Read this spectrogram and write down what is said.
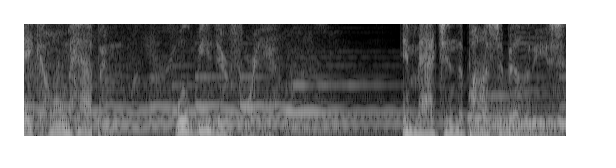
Make home happen, we'll be there for you. Imagine the possibilities.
